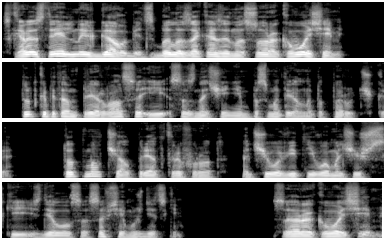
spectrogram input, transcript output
Скорострельных гаубиц было заказано 48. Тут капитан прервался и со значением посмотрел на подпоручика. Тот молчал, приоткрыв рот, отчего вид его мальчишеский сделался совсем уж детским. — Сорок восемь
